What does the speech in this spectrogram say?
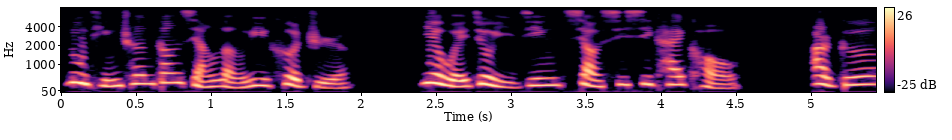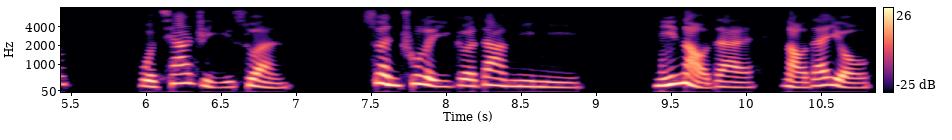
陆廷琛刚想冷厉喝止，叶维就已经笑嘻嘻开口。二哥，我掐指一算，算出了一个大秘密，你脑袋脑袋有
